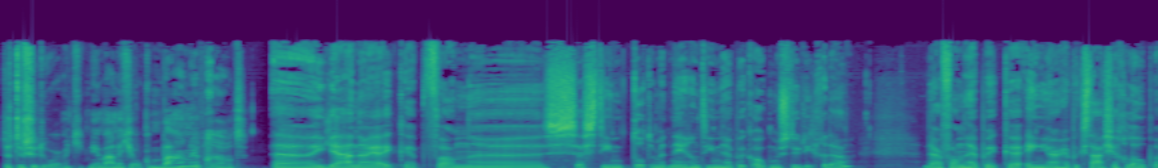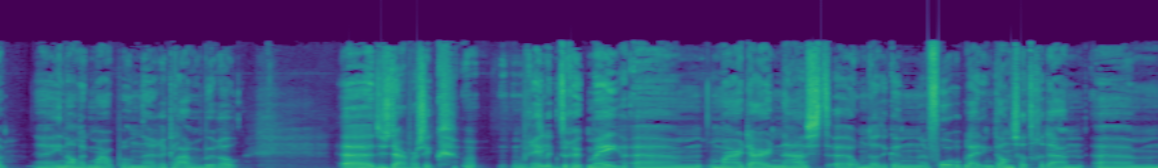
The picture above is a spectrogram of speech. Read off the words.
ertussendoor? Want ik neem aan dat je ook een baan hebt gehad. Eh, ja, nou ja, ik heb van eh 16 tot en met 19 heb ik ook mijn studie gedaan. Daarvan heb ik één jaar heb ik stage gelopen in Alkmaar op een reclamebureau. Eh, dus daar was ik eh, redelijk druk mee. Ehm, maar daarnaast, eh, omdat ik een vooropleiding dans had gedaan, ehm,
